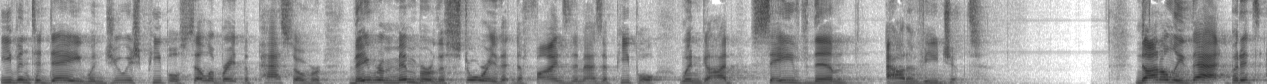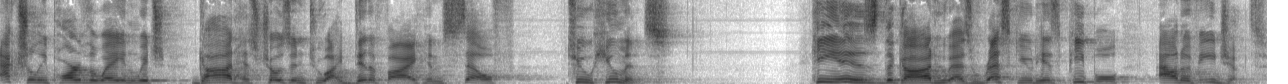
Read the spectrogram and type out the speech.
Even today, when Jewish people celebrate the Passover, they remember the story that defines them as a people when God saved them out of Egypt. Not only that, but it's actually part of the way in which God has chosen to identify himself to humans. He is the God who has rescued his people out of Egypt.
